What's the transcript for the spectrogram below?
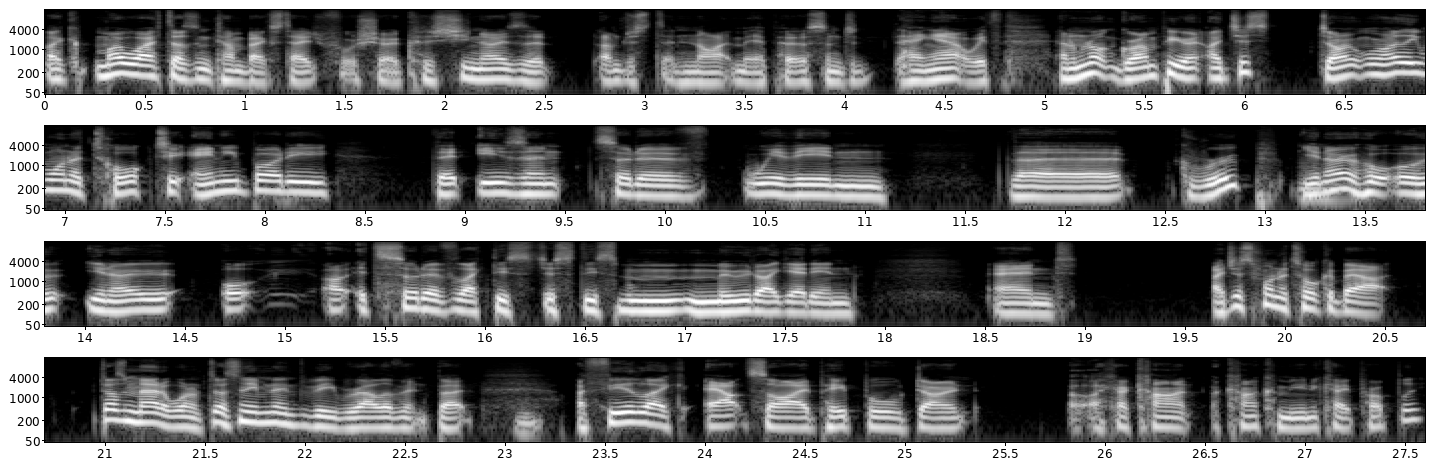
like my wife doesn't come backstage for a show because she knows that I'm just a nightmare person to hang out with, and I'm not grumpy. I just don't really want to talk to anybody that isn't sort of within the group, you know, or, or you know, or uh, it's sort of like this, just this m- mood I get in, and I just want to talk about It doesn't matter what it doesn't even need to be relevant, but Mm. I feel like outside people don't like I can't I can't communicate properly,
